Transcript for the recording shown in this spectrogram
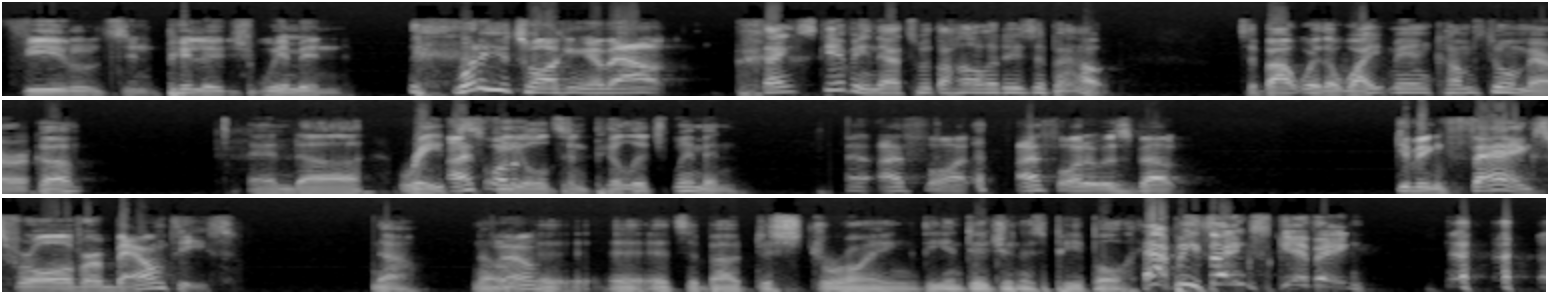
fields, and pillage women. What are you talking about? Thanksgiving. That's what the holiday's about. It's about where the white man comes to America and uh, rapes I thought it- fields and pillage women. I, I thought I thought it was about giving thanks for all of our bounties. No, no, No? i- i- it's about destroying the indigenous people. Happy Thanksgiving!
